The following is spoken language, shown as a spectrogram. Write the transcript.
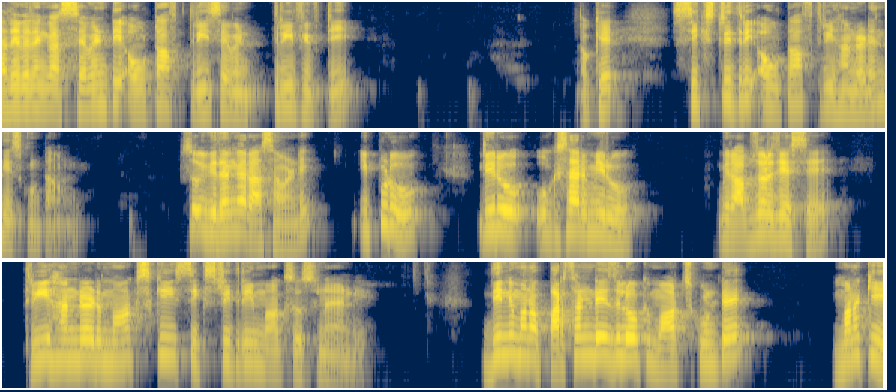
అదేవిధంగా seventy out of three seven three fifty. Okay sixty three out of three hundred అని తీసుకుంటామండి. సో ఈ విధంగా రాసామండి. ఇప్పుడు మీరు ఒకసారి మీరు మీరు అబ్జర్వ్ చేస్తే త్రీ హండ్రెడ్ మార్క్స్కి సిక్స్టీ త్రీ మార్క్స్ వస్తున్నాయండి. దీన్ని మనం పర్సంటేజ్లోకి మార్చుకుంటే మనకి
